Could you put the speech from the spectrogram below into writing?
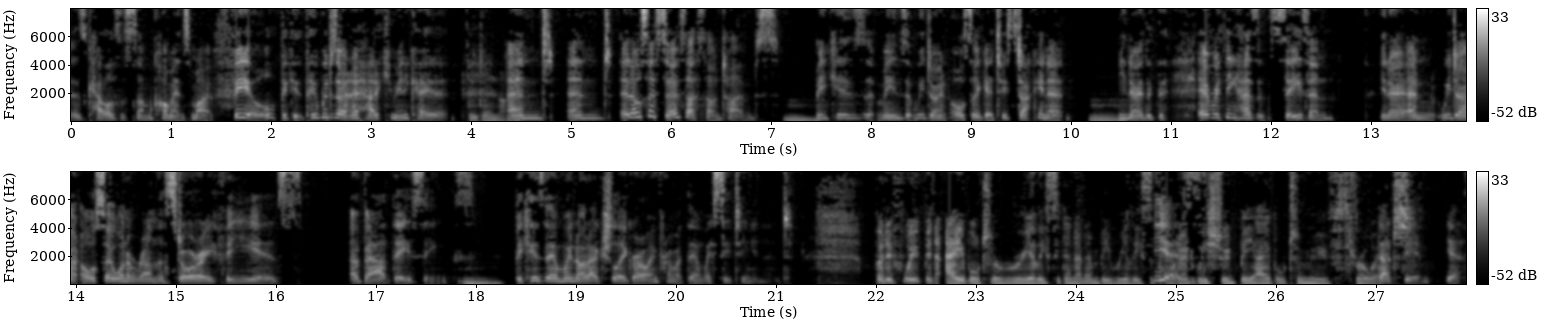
as callous as some comments might feel, because people just don't know how to communicate it, they don't know. and and it also serves us sometimes mm. because it means that we don't also get too stuck in it. Mm. You know, the, the, everything has its season, you know, and we don't also want to run the story for years about these things mm. because then we're not actually growing from it. Then we're sitting in it. But if we've been able to really sit in it and be really supported, Yes. we should be able to move through it. That's it. Yes.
